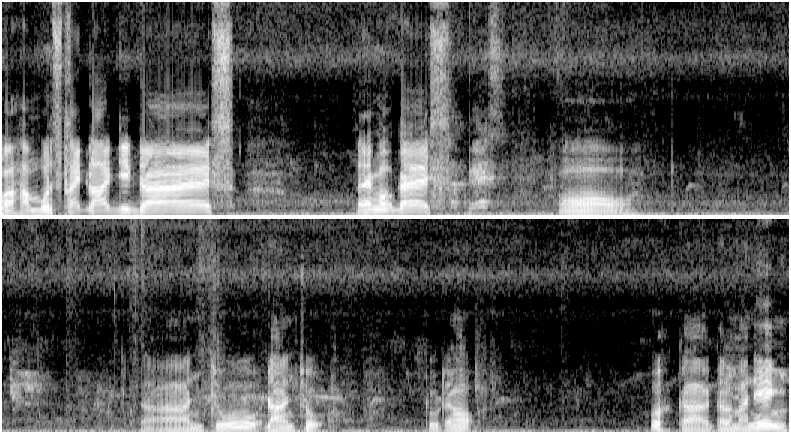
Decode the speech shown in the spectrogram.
Wah Ambon strike lagi guys. Tengok guys. Oh. Dancu Dancu Tuh tengok. Wah gagal maning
